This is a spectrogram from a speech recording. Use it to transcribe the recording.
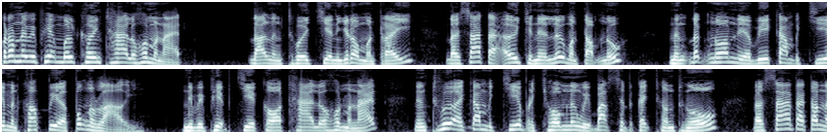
ក្រុមនៃវិភាគមើលឃើញថាលហ៊ុនម៉ាណែតដែលនឹងធ្វើជានាយករដ្ឋមន្ត្រីដោយសារតែឪជាអ្នកលើកបន្ទាប់នោះនឹងដឹកនាំនាវាកម្ពុជាមិនខុសពីឪពុកនោះឡើយ នាវិភាគជាកថាលហ៊ុនម៉ាណែតនឹងធ្វើឲ្យកម្ពុជាប្រឈមនឹងវិបត្តិសេដ្ឋកិច្ចធ្ងន់ធ្ងរដោយសារតែតន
